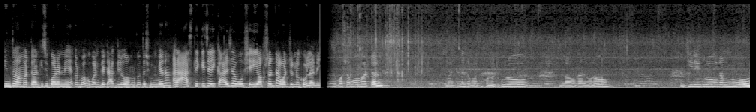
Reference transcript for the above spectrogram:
কিন্তু আমার তো আর কিছু করার নেই, এখন ভগবানকে ডাকলেও আমার কথা শুনবে না। আর আজ থেকে চাই কাল যাব, সেই অপশানটা আমার জন্য খোলা নেই। বসাবো মাটন। মাটনে দেবো হলুদ গুঁড়ো, লঙ্কার গুঁড়ো, জিরে গুঁড়ো নুন,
